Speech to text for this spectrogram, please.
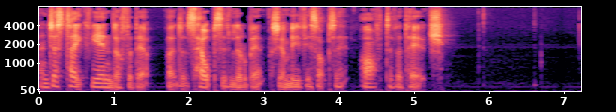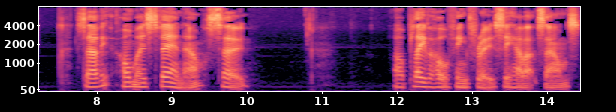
and just take the end off a bit that just helps it a little bit. Actually, I'll move this up to after the pitch. So I think almost there now. So I'll play the whole thing through, see how that sounds.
